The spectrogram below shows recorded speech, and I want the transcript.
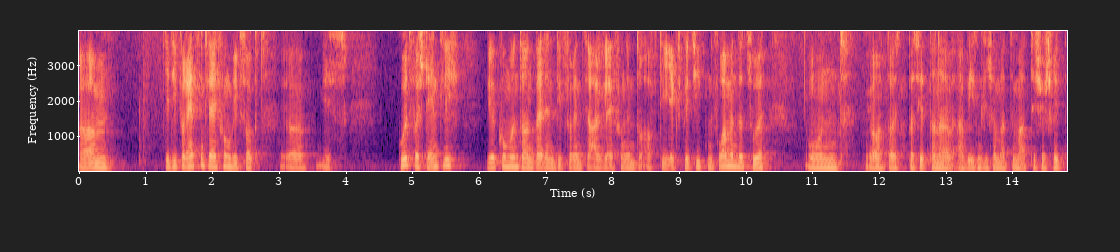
Ähm, die Differenzengleichung, wie gesagt, äh, ist gut verständlich. Wir kommen dann bei den Differentialgleichungen auf die expliziten Formen dazu und ja, da ist, passiert dann ein, ein wesentlicher mathematischer Schritt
